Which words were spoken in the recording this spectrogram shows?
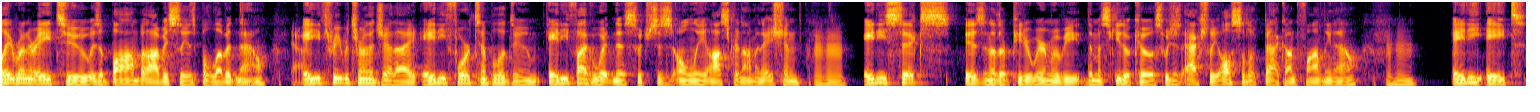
Blade Runner 82 is a bomb, but obviously is beloved now. Yeah. 83 Return of the Jedi. 84 Temple of Doom. 85 Witness, which is his only Oscar nomination. Mm-hmm. 86 is another Peter Weir movie, The Mosquito Coast, which is actually also looked back on fondly now. Mm-hmm. 88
